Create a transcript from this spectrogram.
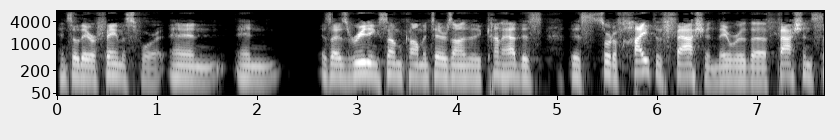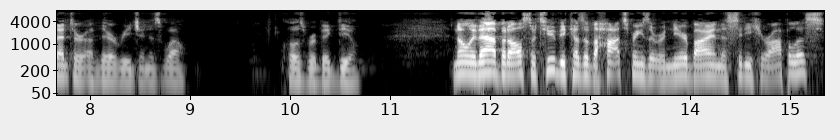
And so they were famous for it. And, and as I was reading some commentators on it, they kind of had this, this sort of height of fashion. They were the fashion center of their region as well. Clothes were a big deal. Not only that, but also too because of the hot springs that were nearby in the city Hierapolis,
